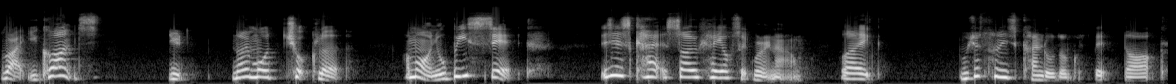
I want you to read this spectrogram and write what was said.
Right, you can't... You, no more chocolate. Come on, you'll be sick. This is cha so chaotic right now. Like, we just these candles on it's a bit dark.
